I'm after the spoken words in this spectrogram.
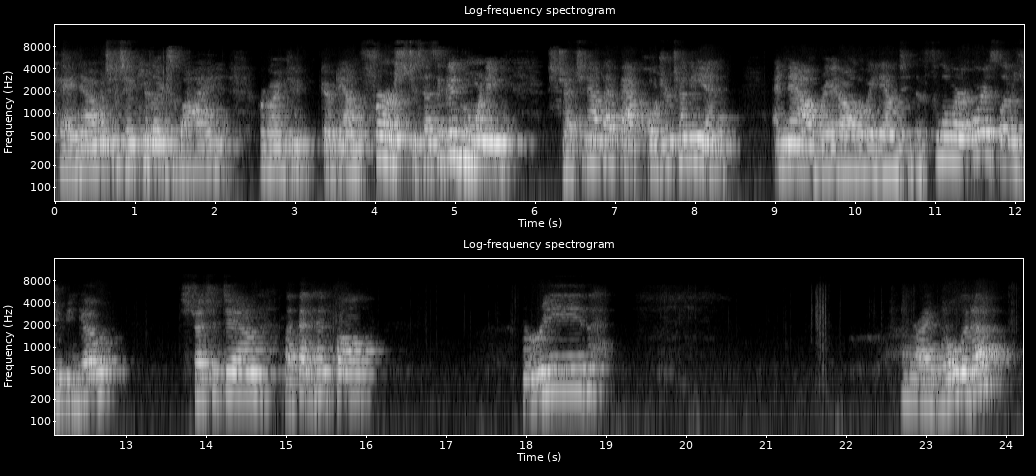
Okay, now I want you to take your legs wide. We're going to go down first, just as a good morning, stretching out that back, hold your tummy in, and now bring it all the way down to the floor or as low as you can go. Stretch it down, let that head fall. Breathe. All right, roll it up.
